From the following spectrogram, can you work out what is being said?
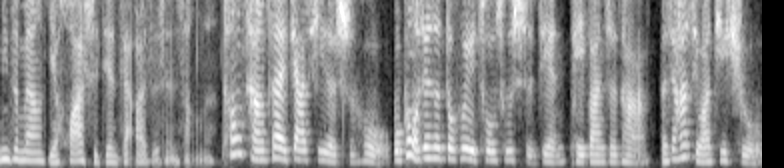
你怎么样也花时间在儿子身上呢？通常在假期的时候，我跟我先生都会抽出时间陪伴着他。而且他喜欢踢球，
